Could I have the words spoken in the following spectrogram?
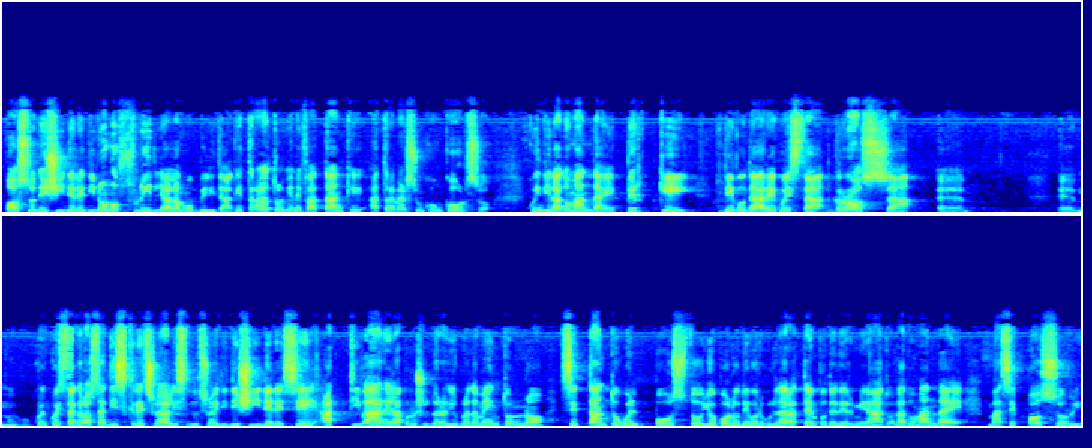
posso decidere di non offrirli alla mobilità, che tra l'altro viene fatta anche attraverso un concorso. Quindi la domanda è perché devo dare questa grossa eh, ehm, questa grossa discrezionale istituzione di decidere se attivare la procedura di reclutamento o no, se tanto quel posto io poi lo devo reclutare a tempo determinato. La domanda è, ma se posso, eh,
